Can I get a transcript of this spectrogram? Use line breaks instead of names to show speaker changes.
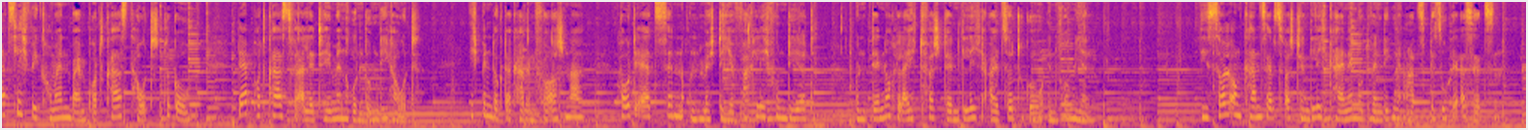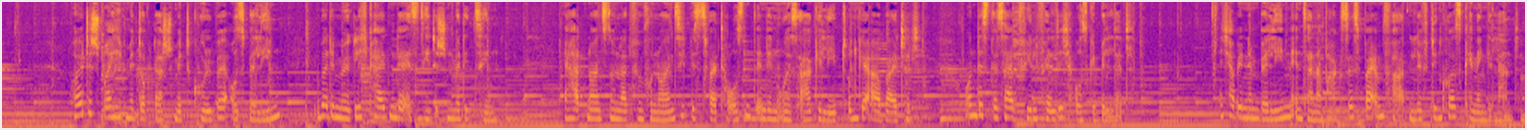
Herzlich willkommen beim Podcast Haut to Go, der Podcast für alle Themen rund um die Haut. Ich bin Dr. Karin Forschner, Hautärztin und möchte hier fachlich fundiert und dennoch leicht verständlich also to go informieren. Dies soll und kann selbstverständlich keine notwendigen Arztbesuche ersetzen. Heute spreche ich mit Dr. Schmidt-Kulbe aus Berlin über die Möglichkeiten der ästhetischen Medizin. Er hat 1995 bis 2000 in den USA gelebt und gearbeitet und ist deshalb vielfältig ausgebildet. Ich habe ihn in Berlin in seiner Praxis bei einem Fadenlifting-Kurs kennengelernt.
